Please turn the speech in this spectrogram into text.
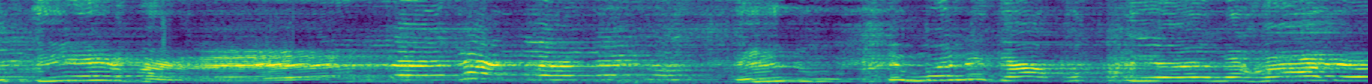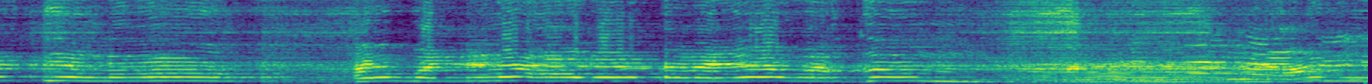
ಇಡ್ಬೇಡ್ವೆ ಏನು? ಮನೆಗೆ ಹೋಗ್ತೀಯ ನಾ ಹಾಡು ಹೇಳ್ತೀಯಲ್ಲ? ಒಳ್ಳೆ ಹಾಡು ಹೇಳ್ತಾಳೆ ವರ್ಧನ್. ನಾನು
